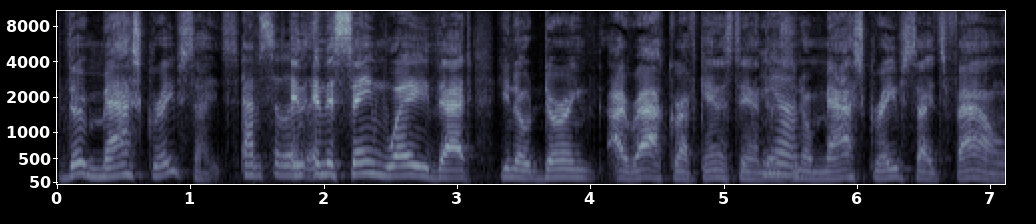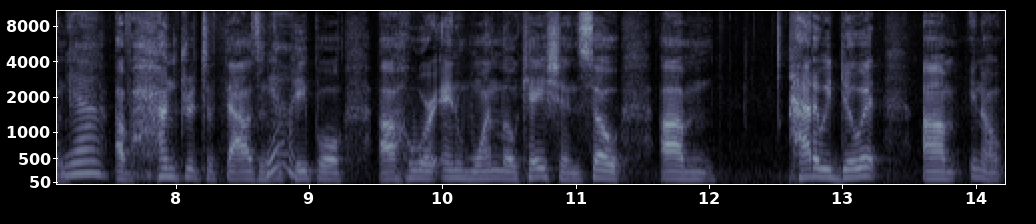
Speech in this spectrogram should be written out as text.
they're mass grave sites, Absolutely. In, in the same way that you know during Iraq or Afghanistan, there's Yeah. you know mass grave sites found Yeah. of hundreds of thousands Yeah. of people uh, who were in one location. So. Um, how do we do it? Um, you know,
